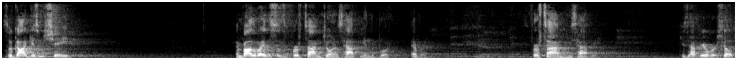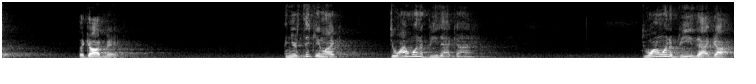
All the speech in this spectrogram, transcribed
So God gives him shade. And by the way, this is the first time Jonah's happy in the book, ever. First time he's happy. He's happy over a shelter that God made. And you're thinking, like, do I want to be that guy? Do I want to be that guy?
